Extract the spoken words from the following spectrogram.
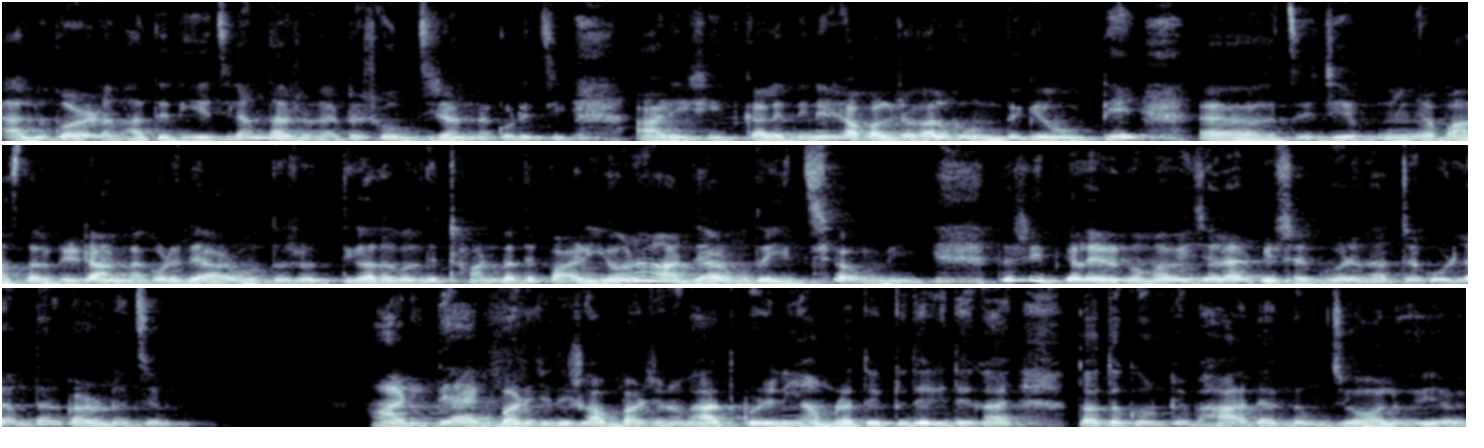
আলু করলা ভাতে দিয়েছিলাম, তার সঙ্গে একটা সবজি রান্না করেছি। আর এই শীতকালের দিনে সকাল সকাল ঘুম থেকে উঠে হচ্ছে যে পাঁচ তরকারি রান্না করে দেওয়ার মতো, সত্যি কথা বলতে ঠান্ডাতে পারিও না, আর দেওয়ার মতো ইচ্ছাও নেই। তো শীতকালে এরকমভাবেই চলে, আর প্রেশার কুকারে ভাতটা করলাম, তার কারণ হচ্ছে হাঁড়িতে একবারে যদি সববার জন্য ভাত করে নিই, আমরা তো একটু দেরিতে খাই ততক্ষণকে ভাত একদম জল হয়ে যাবে,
